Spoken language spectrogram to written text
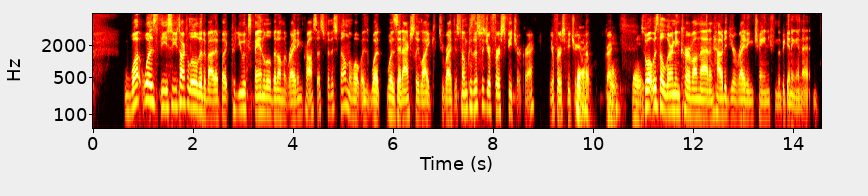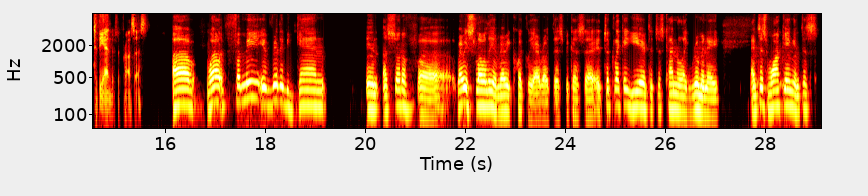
what was the so you talked a little bit about it but could you expand a little bit on the writing process for this film? And what was what was it actually like to write this film? Because this was your first feature correct? Your first feature you wrote Great. Right, right. so what was the learning curve on that and how did your writing change from the beginning and end, to the end of the process? Uh, well, for me, it really began in a sort of uh, very slowly and very quickly. I wrote this because uh, it took like a year to just kind of like ruminate and just walking and just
